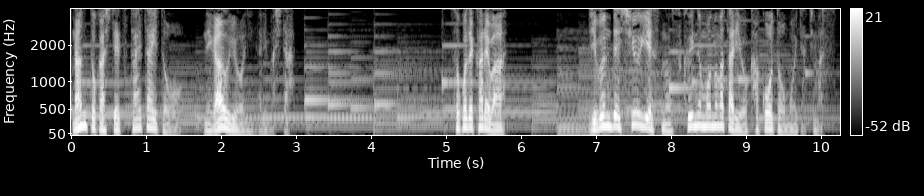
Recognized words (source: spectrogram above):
何とかして伝えたいと願うようになりました。そこで彼は、自分でシュイエスの救いの物語を書こうと思い立ちます。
